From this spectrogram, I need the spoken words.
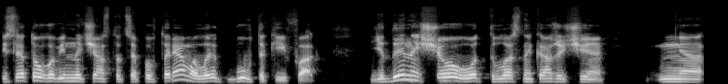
Після того він не часто це повторяв, але був такий факт. Єдине, що, от, власне кажучи, е,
